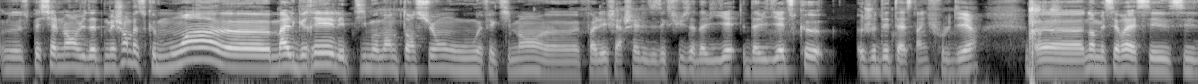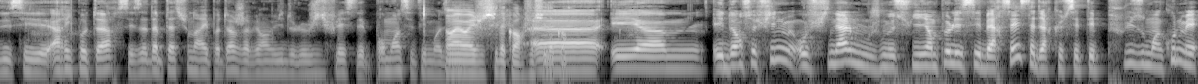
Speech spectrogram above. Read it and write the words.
euh, spécialement envie d'être méchant parce que moi, euh, malgré les petits moments de tension où effectivement euh, fallait chercher des excuses à David, David Yates que je déteste, hein, il faut le dire. Euh, non, mais c'est vrai, c'est Harry Potter, ces adaptations d'Harry Potter, j'avais envie de le gifler. Pour moi, c'était moisi. Ouais, ouais, je suis d'accord, je suis d'accord. Euh, et, euh, et dans ce film, au final, je me suis un peu laissé bercer, c'est-à-dire que c'était plus ou moins cool, mais,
